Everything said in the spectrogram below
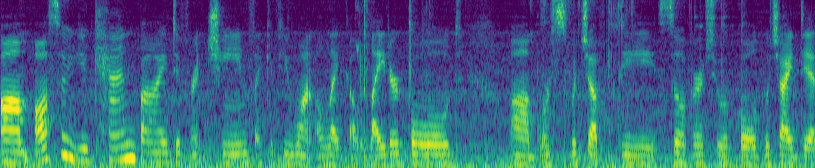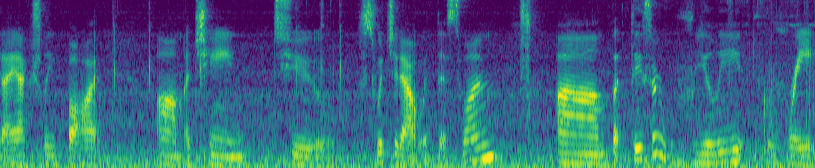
Um, also, you can buy different chains, like if you want a like a lighter gold, um, or switch up the silver to a gold, which I did. I actually bought um, a chain to switch it out with this one. Um, but these are really great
